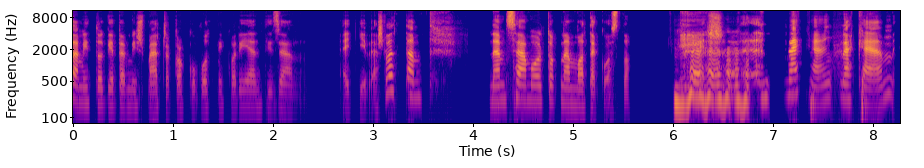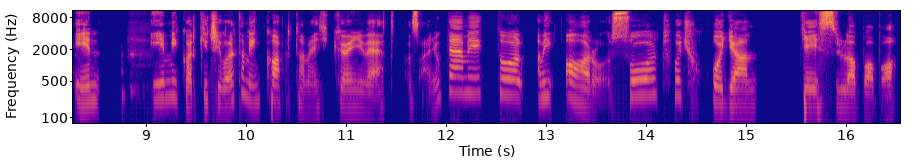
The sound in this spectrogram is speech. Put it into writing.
számítógépem is már csak akkor volt, mikor ilyen 11 éves lettem. Nem számoltok, nem matekoztok. És nekem, nekem én, én mikor kicsi voltam, én kaptam egy könyvet az anyukáméktól, ami arról szólt, hogy hogyan készül a baba.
